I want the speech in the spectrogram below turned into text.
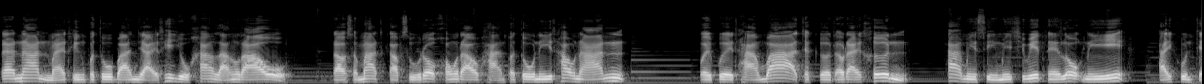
และนั่นหมายถึงประตูบานใหญ่ที่อยู่ข้างหลังเรา เราสามารถกลับสู่โลกของเราผ่านประตูนี้เท่านั้น เปื่อยๆถามว่าจะเกิดอะไรขึ้น ถ้ามีสิ่งมีชีวิตในโลกนี้ใช้กุญแจ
